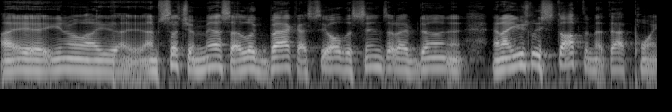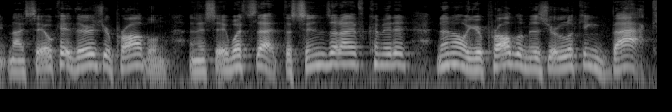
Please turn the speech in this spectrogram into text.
I, uh, you know, I, I, am such a mess. I look back, I see all the sins that I've done, and, and I usually stop them at that point, and I say, okay, there's your problem. And they say, what's that? The sins that I've committed? No, no, your problem is you're looking back.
